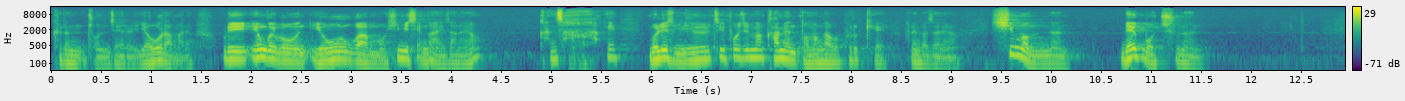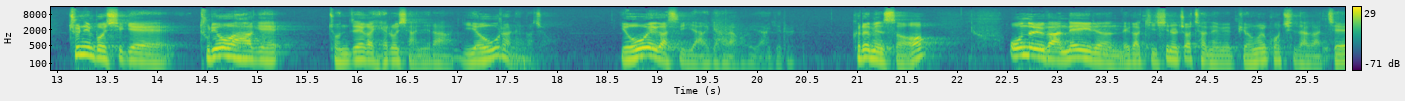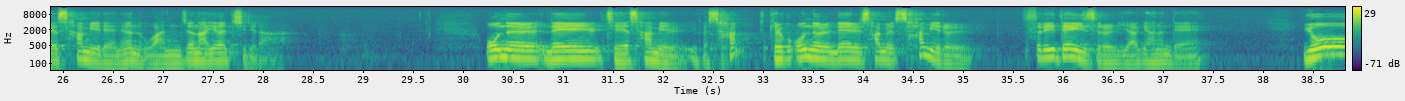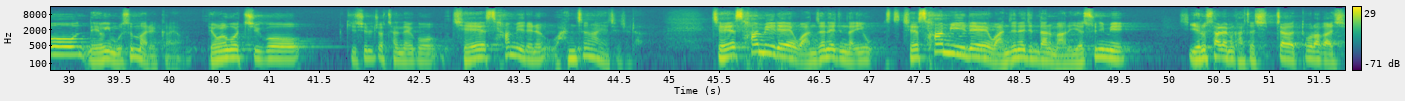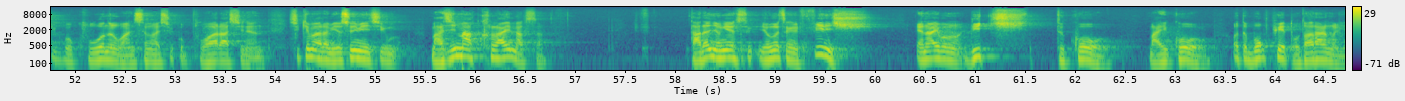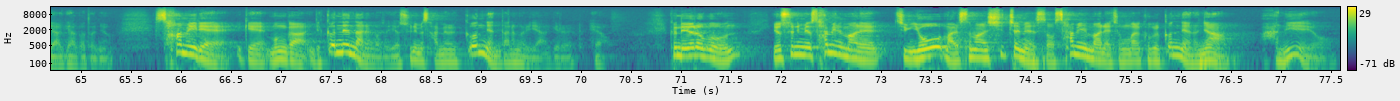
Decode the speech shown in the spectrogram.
그런 존재를 여우라 말이에요. 우리 영국에 보면 여우가 뭐 힘이 센 거 아니잖아요. 간사하게 멀리서 밀지 보지만 가면 도망가고 그렇게 하는 거잖아요. 힘없는, 맥못 추는. 주님 보시기에 두려워하게 존재가 헤롯이 아니라 여우라는 거죠. 여우에 가서 이야기하라고 이야기를. 그러면서 오늘과 내일은 내가 귀신을 쫓아내며 병을 고치다가 제3일에는 완전하여 지리라. 오늘, 내일, 제3일, 결국 오늘, 내일, 3일, 3일을, 3days를 이야기하는데, 요 내용이 무슨 말일까요? 병을 고치고 귀신을 쫓아내고 제3일에는 완전하여 지리라. 제3일에 완전해진다. 이 제3일에 완전해진다는 말은 예수님이 예루살렘에 가서 십자가 돌아가시고 구원을 완성하시고 부활하시는 쉽게 말하면 예수님이 지금 마지막 클라이막스 다른 영어성에 finish, NI 보면 reach the goal, my goal 어떤 목표에 도달하는 걸 이야기하거든요. 3일에 이게 뭔가 이제 끝낸다는 거죠. 예수님의 사명을 끝낸다는 걸 이야기를 해요. 근데 여러분, 예수님이 3일 만에 지금 요 말씀하는 시점에서 3일 만에 정말 그걸 끝내느냐? 아니에요.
